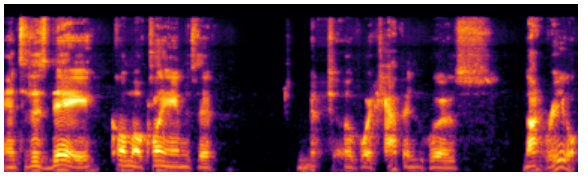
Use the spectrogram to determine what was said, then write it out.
And to this day, Cuomo claims that much of what happened was not real.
